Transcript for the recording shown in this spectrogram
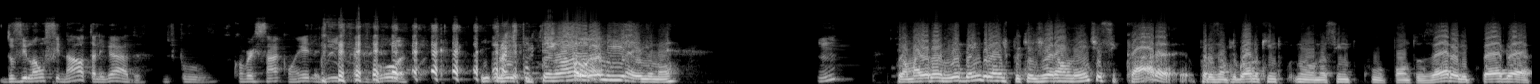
do vilão final, tá ligado? Tipo, conversar com ele ali, ficar de boa. e, tipo, tem uma ironia aí, né? Hum? Tem uma ironia bem grande, porque geralmente esse cara, por exemplo, igual no, no, no 5.0, ele pega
